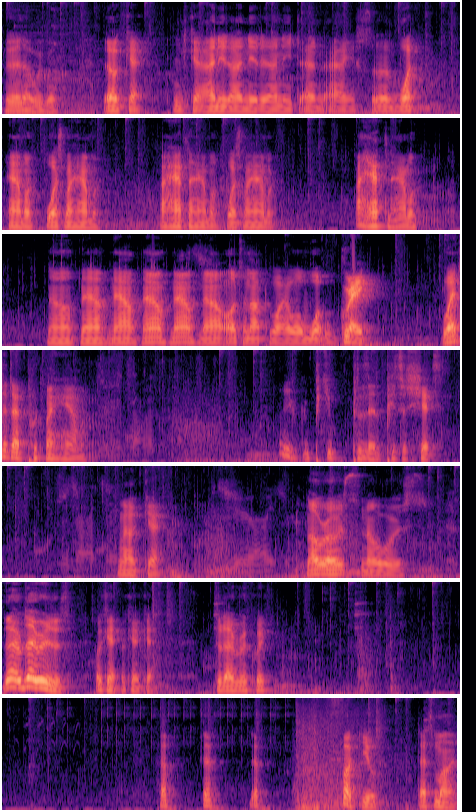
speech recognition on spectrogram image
Yeah, there we go. Okay, okay. I need I need I need an axe. Uh, what hammer? Where's my hammer? I had the hammer. Where's my hammer? I had the hammer. No, no, no, no, no, no. Also not. Why? Well, what? Great. Where did I put my hammer? You, you little piece of shit. Okay. No worries, no worries. There, there it is. Okay, okay, okay. Do that real quick. Up, up, up. Fuck you. That's mine.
